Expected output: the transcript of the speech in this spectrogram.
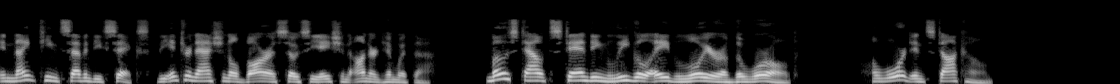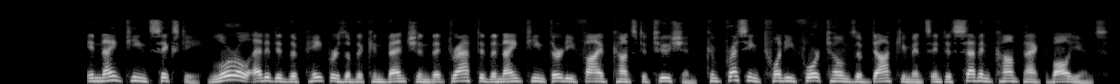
In 1976, the International Bar Association honored him with the Most Outstanding Legal Aid Lawyer of the World award in Stockholm. In 1960, Laurel edited the papers of the convention that drafted the 1935 Constitution, compressing 24 tomes of documents into seven compact volumes.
